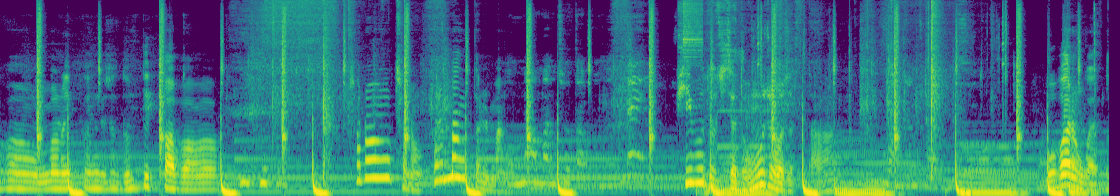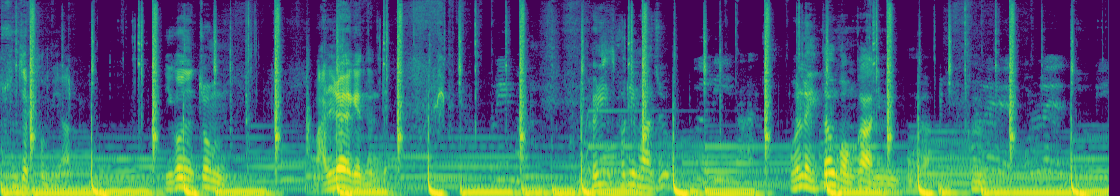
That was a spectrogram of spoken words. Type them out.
이거 봐, 얼마나 이쁘게 생겨서 눈빛 봐봐. 초롱초롱, 똘망똘망. 엄마만 쳐다보는데 피부도 진짜 너무 좋아졌다. 완전 좋아 뭐 바른 거야? 무슨 제품이야? 이거는 좀 말려야겠는데? 프리만 프리, 프리마주? 프리만 원래 있던 건가? 아니면 뭐야? 음, 원래 원래 저기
